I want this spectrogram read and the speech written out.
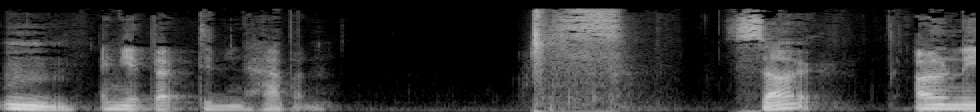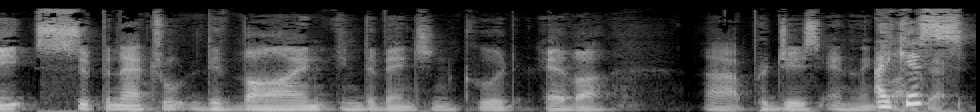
Mm. And yet that didn't happen. So, Only supernatural divine intervention could ever uh, produce anything I like guess that.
